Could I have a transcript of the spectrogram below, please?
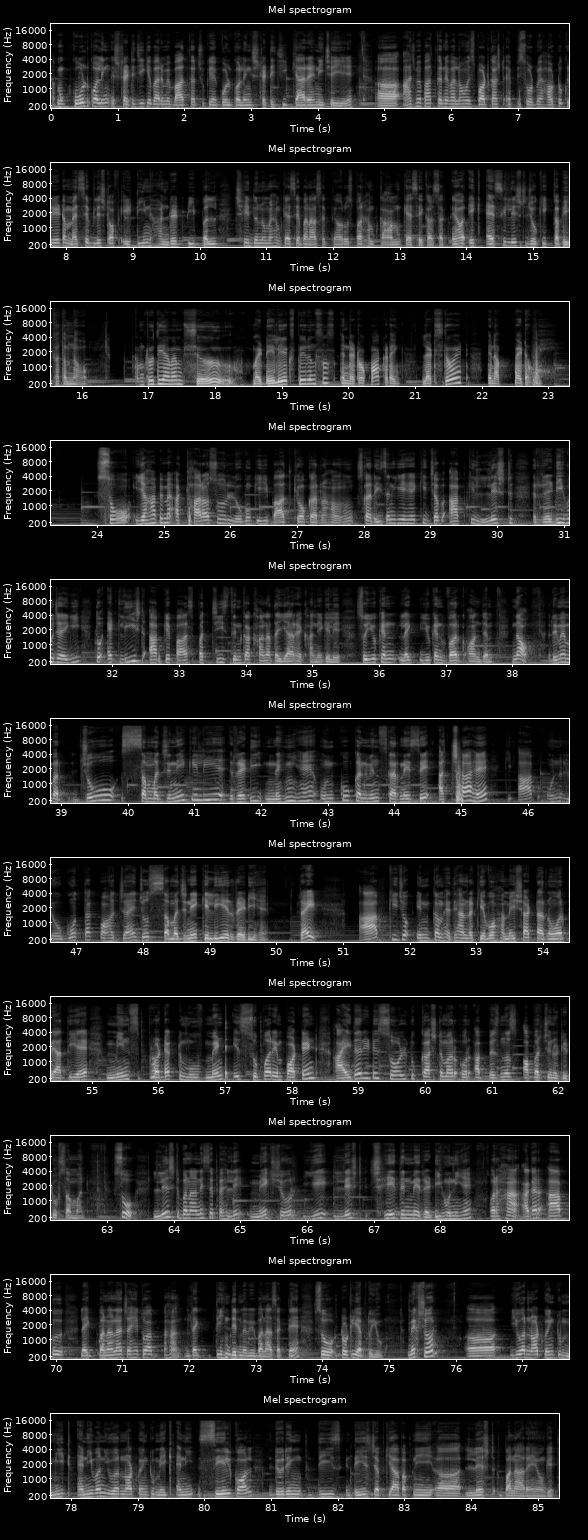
हम cold calling strategy के बारे में बात कर चुके हैं। कोल्ड कॉलिंग स्ट्रेटजी क्या रहनी चाहिए? आज मैं बात करने वाला हूँ इस पॉडकास्ट एपिसोड में how to create a massive list of 1800 people छः दिनों में हम कैसे बना सकते हैं और उस पर हम काम कैसे कर सकते हैं और एक ऐसी लिस्ट जो कि कभी ख़त्म ना हो। Welcome to the MM Show, my daily experiences in network marketing. Let's do it in a better way. So so, यहाँ पे मैं 1800 लोगों की ही बात क्यों कर रहा हूँ? उसका रीज़न ये है कि जब आपकी लिस्ट रेडी हो जाएगी तो एटलीस्ट आपके पास 25 दिन का खाना तैयार है खाने के लिए। So you can like you can work on them now remember जो समझने के लिए रेडी नहीं है उनको कन्विंस करने से अच्छा है कि आप उन लोगों तक पहुँच जाएँ जो समझने के लिए रेडी हैं। Right right? आपकी जो इनकम है, ध्यान रखिए, वो हमेशा टर्नओवर पे आती है। Means product movement is super important either it is sold to customer और a business opportunity to someone so list बनाने से पहले मेक श्योर sure ये लिस्ट छः दिन में रेडी होनी है। और हाँ अगर आप लाइक बनाना चाहें तो आप हाँ लाइक तीन दिन में भी बना सकते हैं। So totally up to you make sure you are not going to meet anyone you are not going to make any sale call during these days जबकि आप अपनी लिस्ट uh, बना रहे होंगे।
